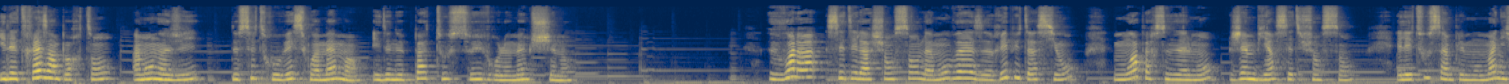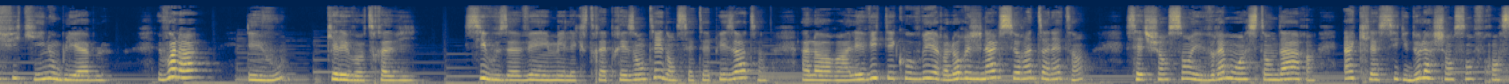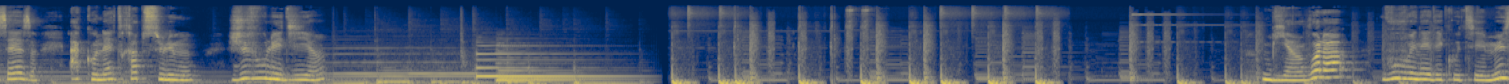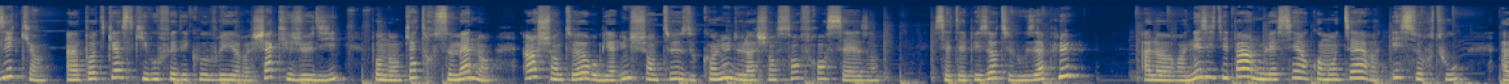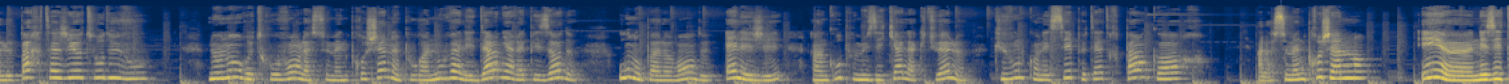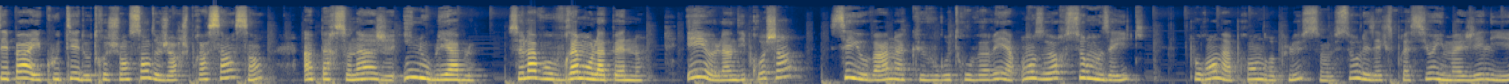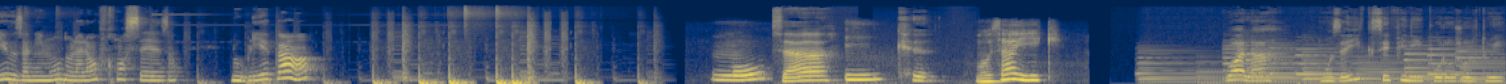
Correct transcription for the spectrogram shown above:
Il est très important, à mon avis, de se trouver soi-même et de ne pas tous suivre le même chemin. Voilà, c'était la chanson La mauvaise réputation. Moi personnellement, j'aime bien cette chanson. Elle est tout simplement magnifique et inoubliable. Voilà. Et vous, quel est votre avis? Si vous avez aimé l'extrait présenté dans cet épisode, alors allez vite découvrir l'original sur internet. Hein. Cette chanson est vraiment un standard, un classique de la chanson française à connaître absolument. Je vous l'ai dit, hein. Bien voilà, vous venez d'écouter Musique, un podcast qui vous fait découvrir chaque jeudi, pendant quatre semaines, un chanteur ou bien une chanteuse connue de la chanson française. Cet épisode vous a plu? Alors n'hésitez pas à nous laisser un commentaire et surtout à le partager autour de vous. Nous nous retrouvons la semaine prochaine pour un nouvel et dernier épisode où nous parlerons de LG, un groupe musical actuel que vous ne connaissez peut-être pas encore. À la semaine prochaine Et euh, n'hésitez pas à écouter d'autres chansons de Georges Brassens, hein, un personnage inoubliable. Cela vaut vraiment la peine. Et euh, lundi prochain, c'est Yovan que vous retrouverez à 11h sur Mosaïque pour en apprendre plus sur les expressions imagées liées aux animaux dans la langue française. N'oubliez pas, hein Mo, Ça, i, que. mosaïque. Voilà, Mosaïque, c'est fini pour aujourd'hui.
